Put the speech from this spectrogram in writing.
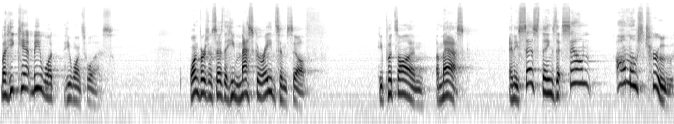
But he can't be what he once was. One version says that he masquerades himself. He puts on a mask and he says things that sound almost true.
